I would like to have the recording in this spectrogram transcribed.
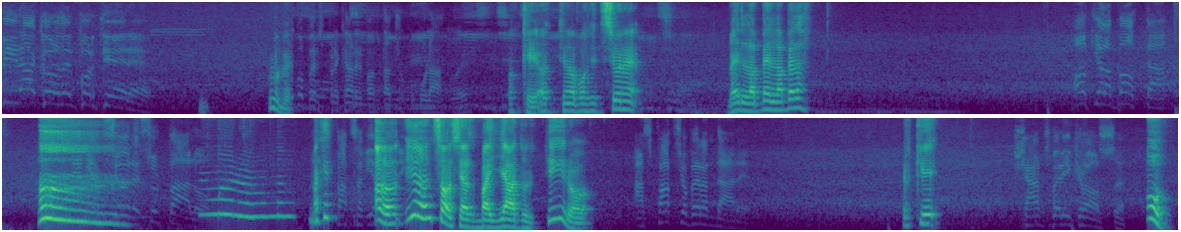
Miracolo del portiere. Vabbè. Eh. Ok, ottima posizione. Bella, bella, bella. Ah! Ma che... Allora, io non so se ha sbagliato il tiro. Perché... Oh!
